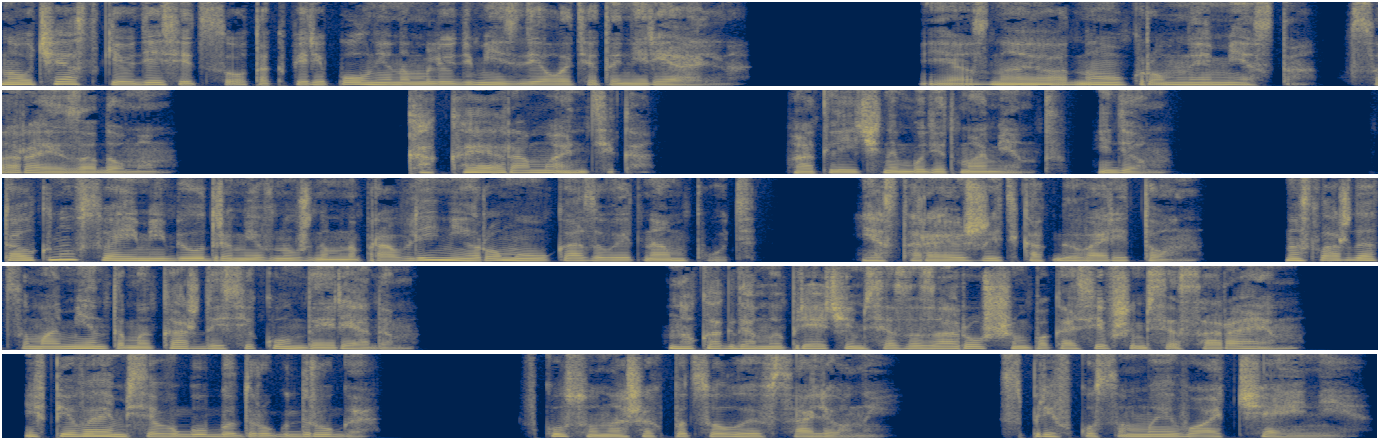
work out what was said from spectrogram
На участке в 10 соток, переполненном людьми, сделать это нереально. Я знаю одно укромное место, в сарае за домом. Какая романтика. Отличный будет момент. Идем. Толкнув своими бедрами в нужном направлении, Рома указывает нам путь. Я стараюсь жить, как говорит он, наслаждаться моментом и каждой секундой рядом. Но когда мы прячемся за заросшим покосившимся сараем и впиваемся в губы друг друга, вкус у наших поцелуев солёный, с привкусом моего отчаяния.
